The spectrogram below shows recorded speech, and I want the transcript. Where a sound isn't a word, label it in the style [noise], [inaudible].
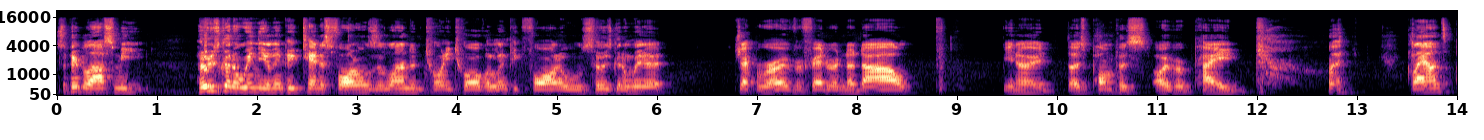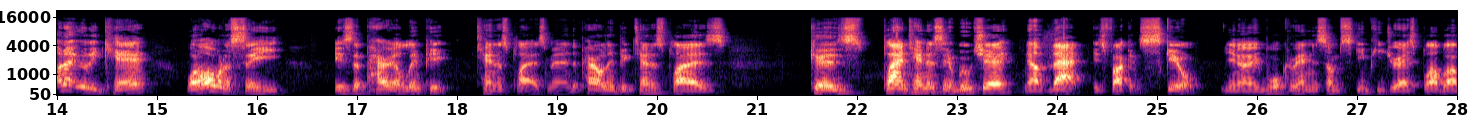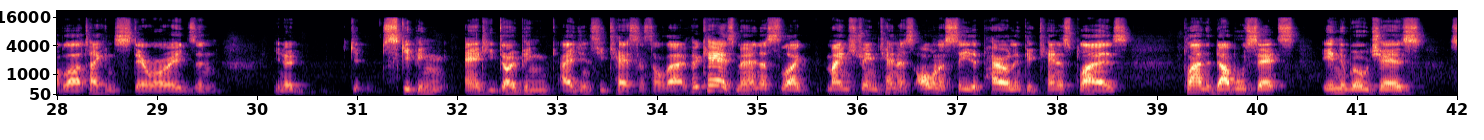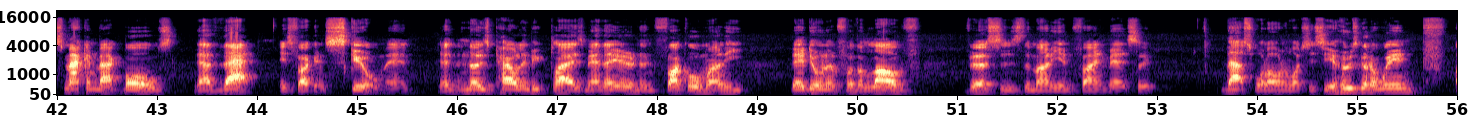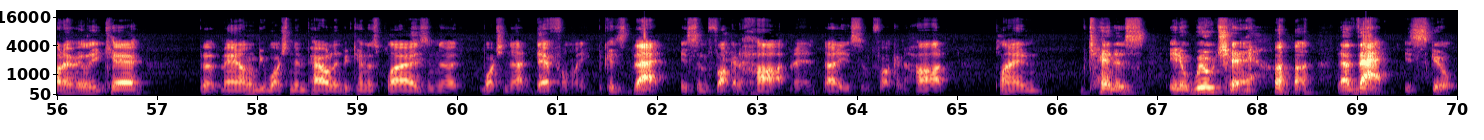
So people ask me, who's going to win the Olympic tennis finals, the London 2012 Olympic finals? Who's going to win it? Sharapova, Federer, Nadal. You know those pompous, overpaid [laughs] clowns. I don't really care. What I want to see is the Paralympic tennis players, man. The Paralympic tennis players, because playing tennis in a wheelchair, now that is fucking skill. You know, walking around in some skimpy dress, blah blah blah, taking steroids and you know skipping anti-doping agency tests and all that. Who cares, man? That's like mainstream tennis. I want to see the Paralympic tennis players playing the double sets in the wheelchairs, smacking back balls. Now that is fucking skill, man. And those Paralympic players, man, they're earning fuck all money. They're doing it for the love versus the money and fame, man. So that's what I want to watch this year. Who's going to win? I don't really care. But man, I'm to be watching them Paralympic tennis players and uh, watching that definitely because that is some fucking heart, man. That is some fucking heart playing tennis in a wheelchair. [laughs] now that is skill.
